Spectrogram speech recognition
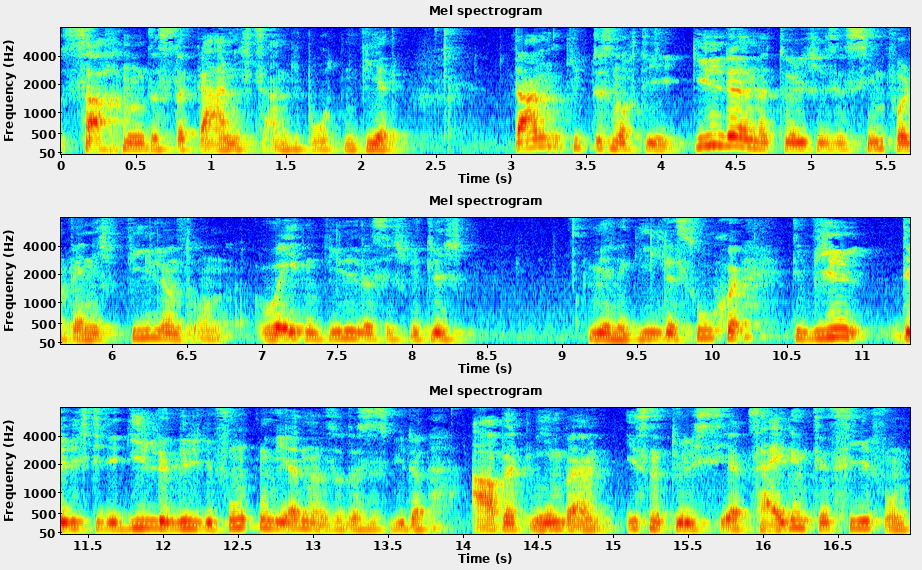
Sachen, dass da gar nichts angeboten wird. Dann gibt es noch die Gilde. Natürlich ist es sinnvoll, wenn ich viel und, und raiden will, dass ich wirklich mir eine Gilde suche. Die will, die richtige Gilde will gefunden werden, also das ist wieder Arbeit nebenbei, ist natürlich sehr zeitintensiv und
